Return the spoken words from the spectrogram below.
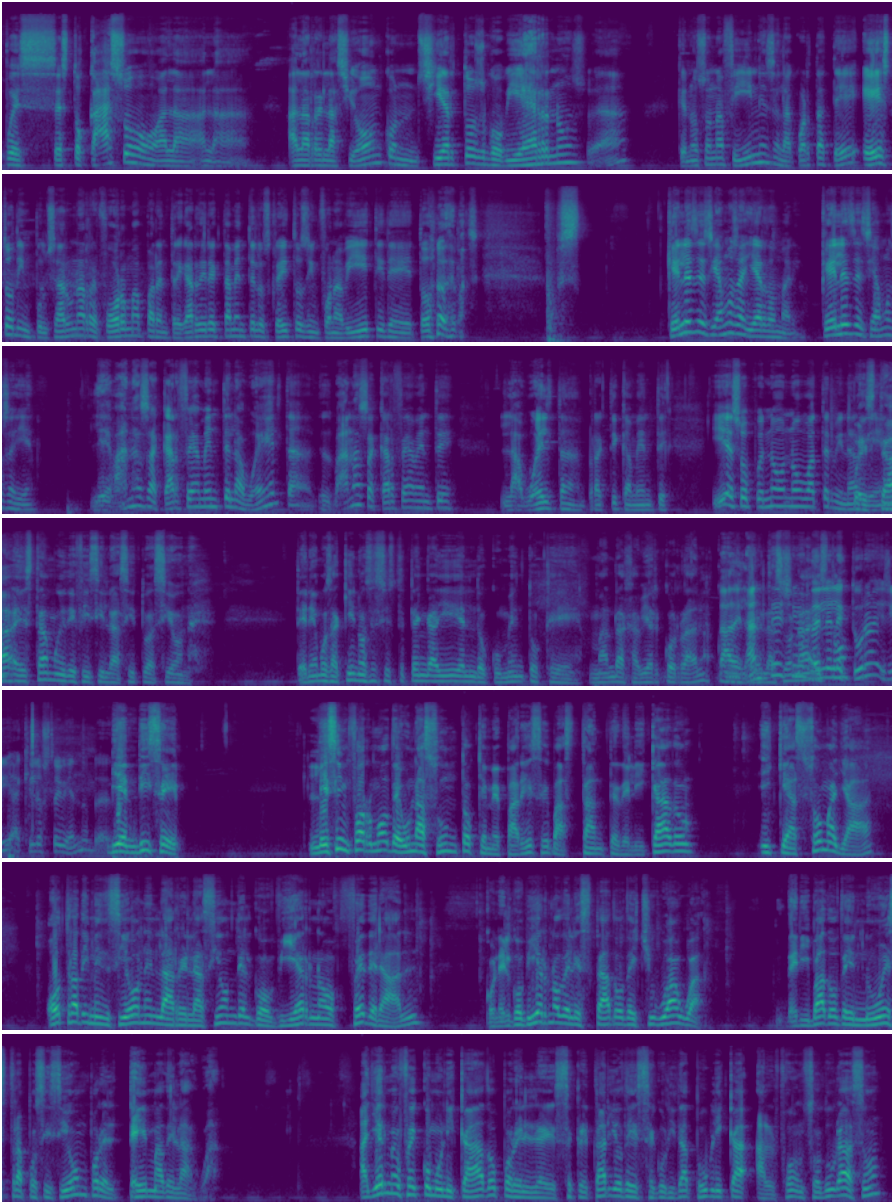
pues, estocazo a a la, a la relación con ciertos gobiernos, ¿verdad? Que no son afines a la cuarta T, esto de impulsar una reforma para entregar directamente los créditos de Infonavit y de todo lo demás. Pues, ¿qué les decíamos ayer, don Mario? ¿Qué les decíamos ayer? Le van a sacar feamente la vuelta, les van a sacar feamente la vuelta prácticamente. Y eso pues no, no va a terminar Pues bien. está, está muy difícil la situación. Tenemos aquí, no sé si usted tenga ahí el documento que manda Javier Corral. Adelante, señor, dale lectura. Y sí, aquí lo estoy viendo. Bien, dice, les informo de un asunto que me parece bastante delicado y que asoma ya otra dimensión en la relación del gobierno federal con el gobierno del estado de Chihuahua, derivado de nuestra posición por el tema del agua. Ayer me fue comunicado por el eh, secretario de Seguridad Pública, Alfonso Durazo,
